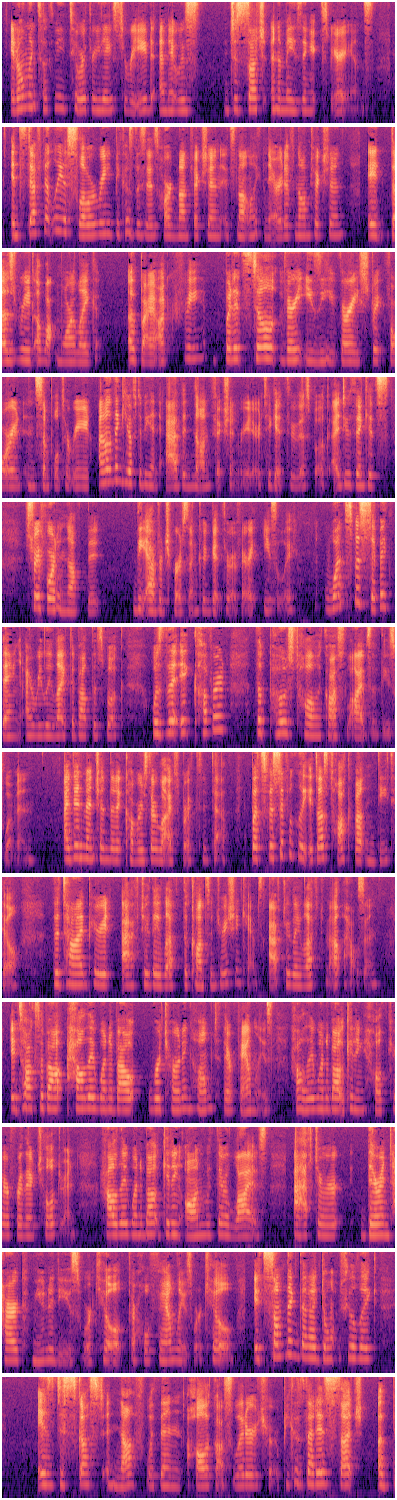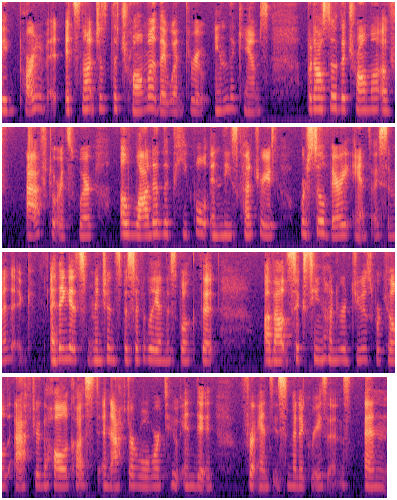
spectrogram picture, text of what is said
It only took me two or three days to read, and it was just such an amazing experience. It's definitely a slower read because this is hard nonfiction. It's not like narrative nonfiction. It does read a lot more like a biography, but it's still very easy, very straightforward, and simple to read. I don't think you have to be an avid nonfiction reader to get through this book. I do think it's straightforward enough that the average person could get through it very easily. One specific thing I really liked about this book was that it covered the post Holocaust lives of these women. I did mention that it covers their lives, birth to death, but specifically, it does talk about in detail the time period after they left the concentration camps, after they left Mauthausen. It talks about how they went about returning home to their families, how they went about getting health care for their children, how they went about getting on with their lives after their entire communities were killed, their whole families were killed. It's something that I don't feel like is discussed enough within Holocaust literature because that is such a big part of it. It's not just the trauma they went through in the camps, but also the trauma of afterwards, where a lot of the people in these countries were still very anti Semitic. I think it's mentioned specifically in this book that about 1,600 Jews were killed after the Holocaust and after World War II ended for anti Semitic reasons. And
